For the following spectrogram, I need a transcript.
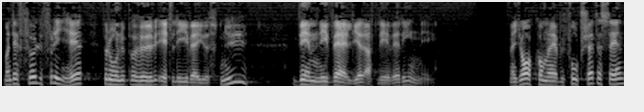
Men det är full frihet beroende på hur ert liv är just nu, vem ni väljer att leva er in i. Men jag kommer, när jag vill fortsätta sen,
